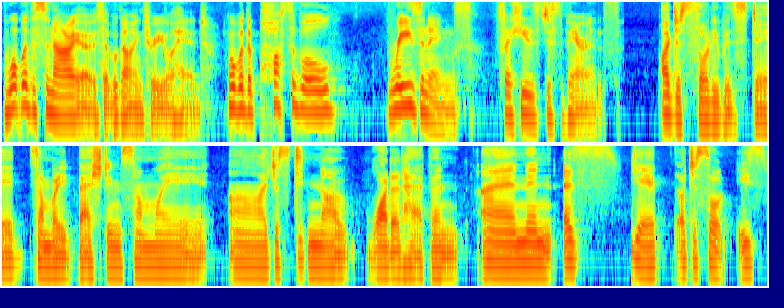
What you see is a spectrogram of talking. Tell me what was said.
what were the scenarios that were going through your head? What were the possible reasonings for his disappearance? I just thought he was dead. Somebody bashed him somewhere. Uh, I just didn't know what had happened. And then as yeah, I just thought he's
